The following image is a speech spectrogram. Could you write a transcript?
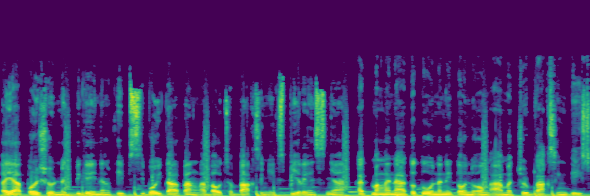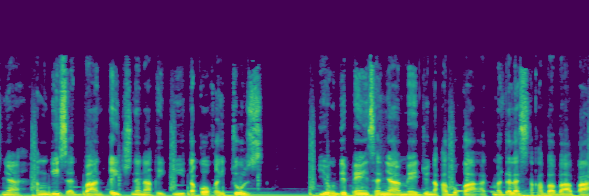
Kaya for sure nagbigay ng tips si Boy Tapang about sa boxing experience niya at mga natutunan nito noong amateur boxing days niya. Ang disadvantage na nakikita ko kay Jules yung depensa niya medyo nakabuka at madalas nakababa pa.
